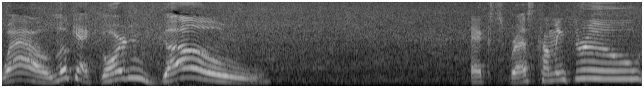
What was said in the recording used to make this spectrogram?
Wow, look at Gordon go! Express coming through.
